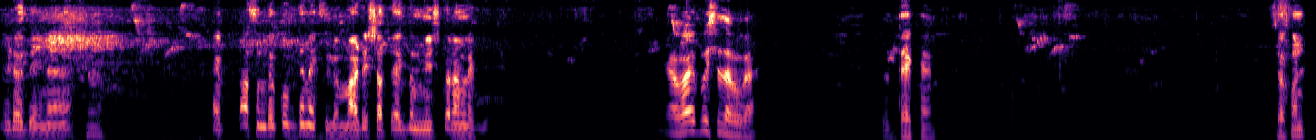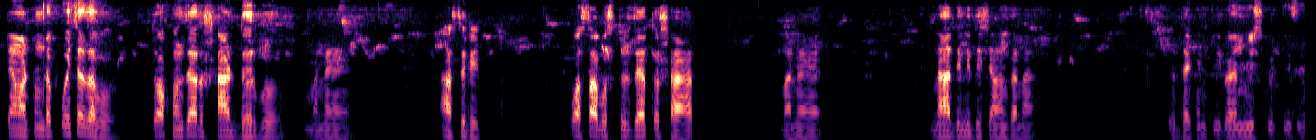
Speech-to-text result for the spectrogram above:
এটাও দেয় না। পছন্দ খুব দেন ছিল মাটির সাথে একদম মিক্স করান লাগবে। ভাই পয়সা যাব গা। তো দেখেন। যখন টমাটোটা পচা যাব তখন যে আরও সার ধরবো মানে আচরিত। পচা বস্তুর যে এত সার। মানে না দিলে দিছে আমার জানা তো দেখেন কীভাবে মিক্স করতেছে।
